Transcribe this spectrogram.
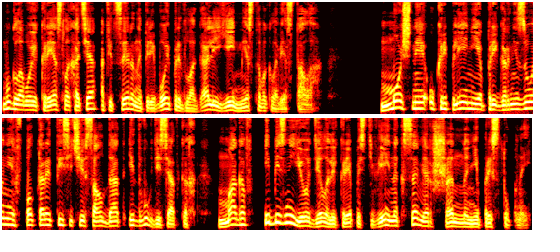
в угловое кресло, хотя офицеры наперебой предлагали ей место во главе стола. Мощные укрепления при гарнизоне в полторы тысячи солдат и двух десятках магов и без нее делали крепость Вейнок совершенно неприступной.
